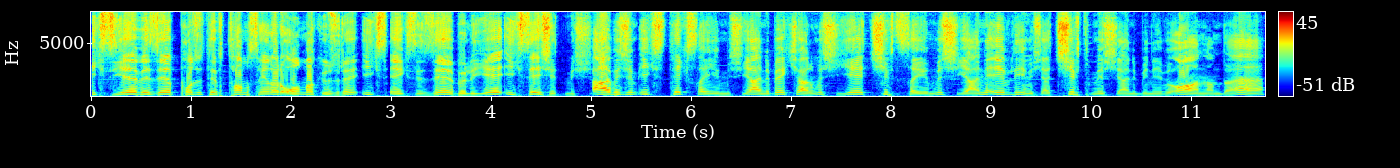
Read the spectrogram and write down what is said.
X, Y ve Z pozitif tam sayılar olmak üzere X eksi Z bölü Y X'e eşitmiş. Abicim X tek sayıymış yani bekarmış. Y çift sayıymış yani evliymiş. Ya çiftmiş yani bir nevi o anlamda he.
